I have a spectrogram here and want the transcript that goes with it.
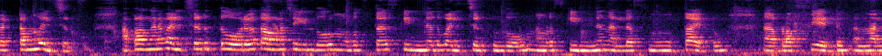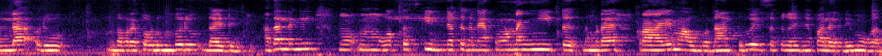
പെട്ടെന്ന് വലിച്ചെടുക്കും. അപ്പം അങ്ങനെ വലിച്ചെടുത്ത് ഓരോ തവണ ചെയ്യുന്തോറും മുഖത്തെ സ്കിന്ന് അത് വലിച്ചെടുക്കും തോറും നമ്മുടെ സ്കിന്ന് നല്ല സ്മൂത്തായിട്ടും ഫ്ലഫി ആയിട്ടും നല്ല ഒരു എന്താ പറയുക തൊടുമ്പോൾ ഒരു ഇതായിട്ടിരിക്കും. അതല്ലെങ്കിൽ മുഖത്തെ സ്കിന്നൊക്കെ ഇങ്ങനെ ഉണങ്ങിയിട്ട് നമ്മുടെ പ്രായമാകുമ്പോൾ നാൽപ്പത് വയസ്സൊക്കെ കഴിഞ്ഞാൽ പലരുടെയും മുഖ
